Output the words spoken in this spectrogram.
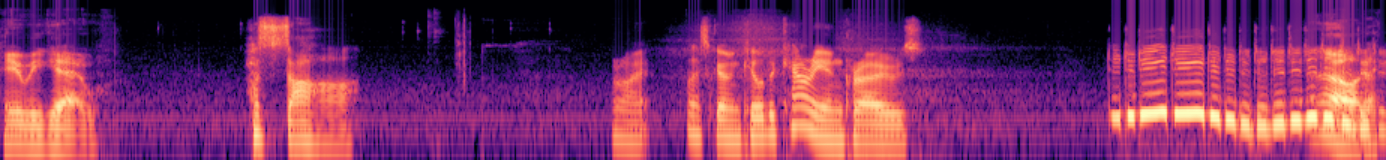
Here we go. Huzzah! Right, let's go and kill the carrion crows. Oh, the.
